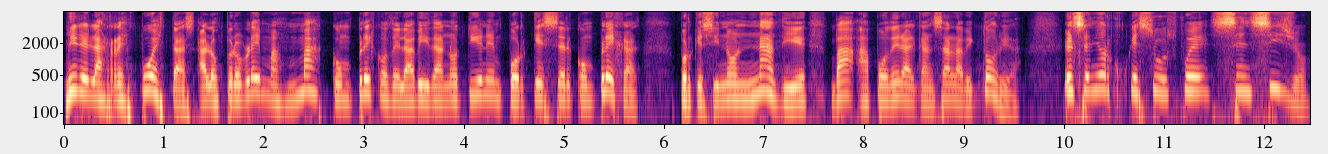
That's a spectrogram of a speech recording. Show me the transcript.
Mire, las respuestas a los problemas más complejos de la vida no tienen por qué ser complejas, porque si no nadie va a poder alcanzar la victoria. El Señor Jesús fue sencillo.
